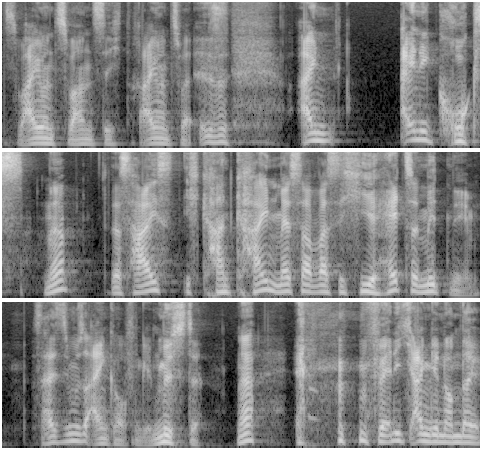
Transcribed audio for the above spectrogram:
22, 23. Es ist ein, eine Krux. Ne? Das heißt, ich kann kein Messer, was ich hier hätte, mitnehmen. Das heißt, ich muss einkaufen gehen, müsste. Ne? Wenn ich angenommen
